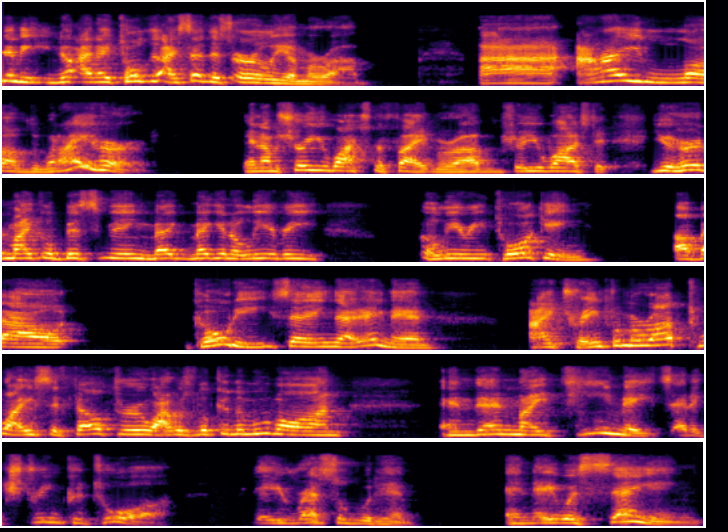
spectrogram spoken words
Jimmy, you know, and I told I said this earlier, Merab. Uh, I loved when I heard, and I'm sure you watched the fight, Merab. I'm sure you watched it. You heard Michael Bisping, Meg, Megan Olivi, Olivi talking about Cody saying that, hey man, I trained for Merab twice. It fell through. I was looking to move on. And then my teammates at Extreme Couture, they wrestled with him. And they were saying,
